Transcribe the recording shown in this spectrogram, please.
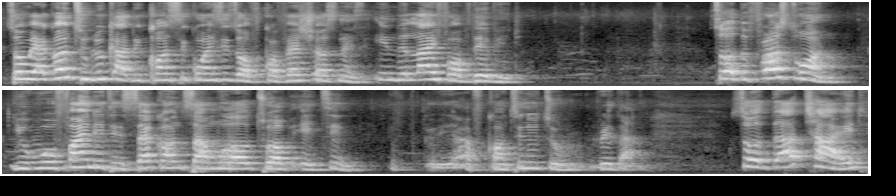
So, we are going to look at the consequences of covetousness in the life of David. So, the first one, you will find it in 2 Samuel 12 18. We have continued to read that. So, that child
